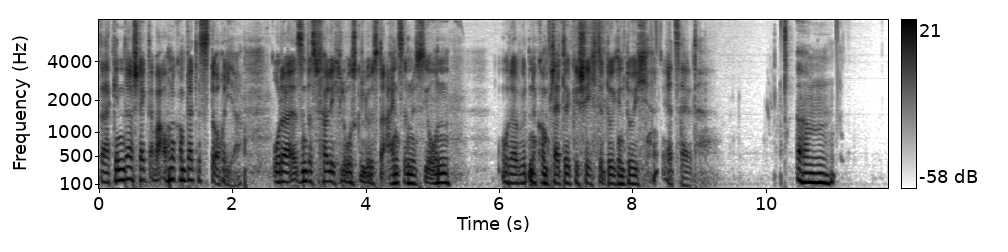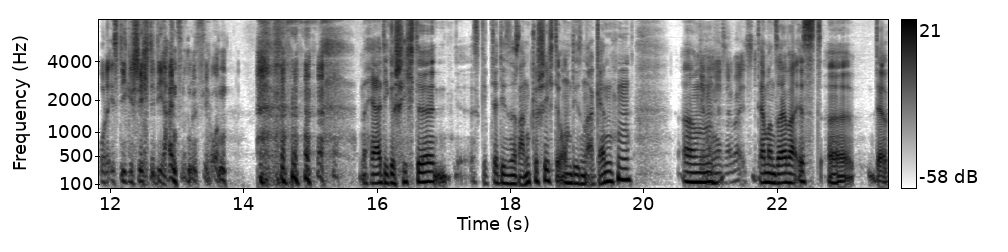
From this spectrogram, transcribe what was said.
dahinter steckt aber auch eine komplette Story. Oder sind das völlig losgelöste Einzelmissionen? Oder wird eine komplette Geschichte durch und durch erzählt? Ähm, Oder ist die Geschichte die Einzelmission? naja, die Geschichte, es gibt ja diese Randgeschichte um diesen Agenten, ähm, der man ja selber ist. Der man selber ist. Äh, der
